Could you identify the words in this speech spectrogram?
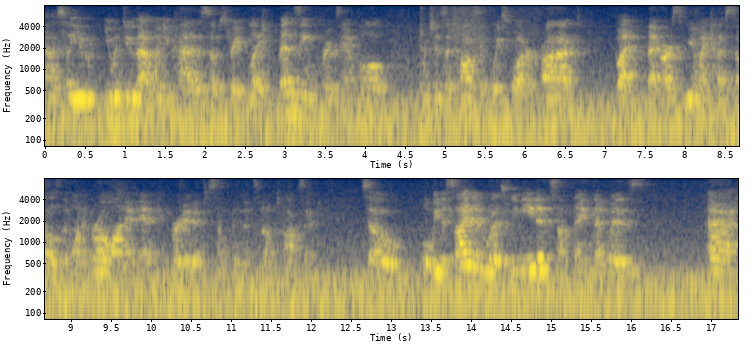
Uh, so you, you would do that when you had a substrate like benzene, for example, which is a toxic wastewater product, but that are, we might have cells that wanna grow on it and convert it into something that's non-toxic. So what we decided was we needed something that was, uh,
